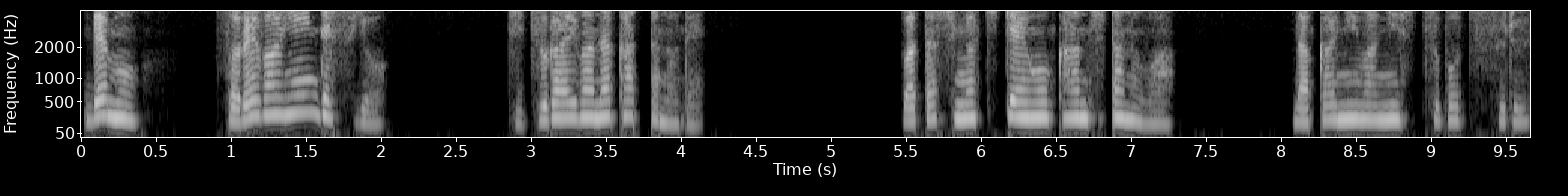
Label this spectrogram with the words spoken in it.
でも、それはいいんですよ。実害はなかったので。私が危険を感じたのは、中庭に出没する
